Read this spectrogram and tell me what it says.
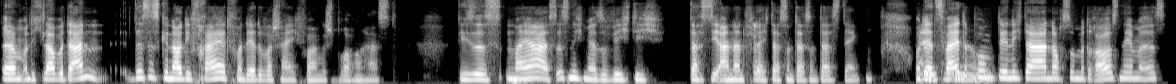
Ähm, und ich glaube dann, das ist genau die Freiheit, von der du wahrscheinlich vorhin gesprochen hast. Dieses, naja, es ist nicht mehr so wichtig, dass die anderen vielleicht das und das und das denken. Und Ganz der zweite genau. Punkt, den ich da noch so mit rausnehme, ist,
